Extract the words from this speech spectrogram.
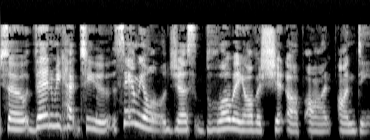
so then we cut to Samuel just blowing all the shit up on on Dean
